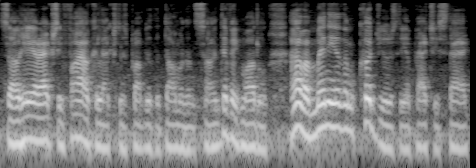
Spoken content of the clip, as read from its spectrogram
So here, actually, file collection is probably the dominant scientific model. However, many of them could use the Apache stack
